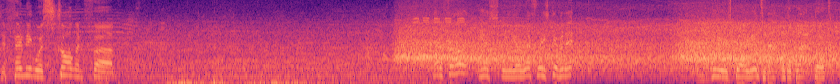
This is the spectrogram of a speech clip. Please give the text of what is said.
Defending was strong and firm. Had a foul? Yes, the uh, referee's given it. Is going into that little black book.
